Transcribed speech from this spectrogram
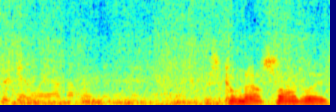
Could get out that way it? It's coming out sideways.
